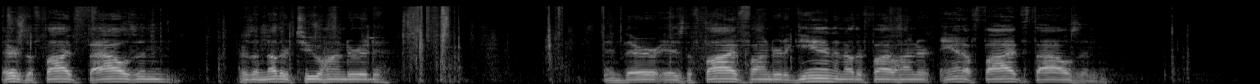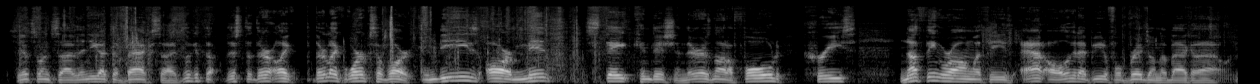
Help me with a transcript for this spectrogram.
There's the 5,000. There's another 200. And there is the 500 again, another 500, and a 5,000. See, that's one side. Then you got the back sides. Look at the this. They're like they're like works of art, and these are mint state condition. There is not a fold, crease, nothing wrong with these at all. Look at that beautiful bridge on the back of that one.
